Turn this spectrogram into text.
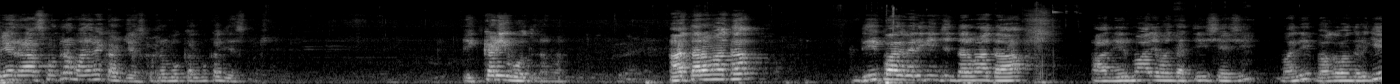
పేరు రాసుకుంటాం మనమే కట్ చేసుకుంటాం ముక్కలు ముక్కలు చేసుకుంటాం ఇక్కడికి పోతున్నాం మనం. ఆ తర్వాత దీపాలు వెలిగించిన తర్వాత ఆ నిర్మాల్యం అంతా తీసేసి మళ్ళీ భగవంతుడికి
